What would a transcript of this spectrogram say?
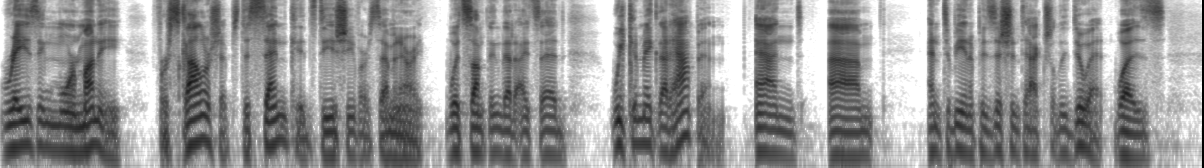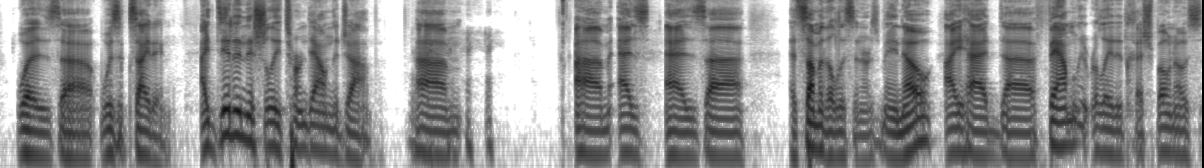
raising more money for scholarships to send kids to yeshiva or seminary was something that I said we can make that happen. And um, and to be in a position to actually do it was was uh, was exciting. I did initially turn down the job, um, um, as as uh, as some of the listeners may know. I had uh, family related cheshbonos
